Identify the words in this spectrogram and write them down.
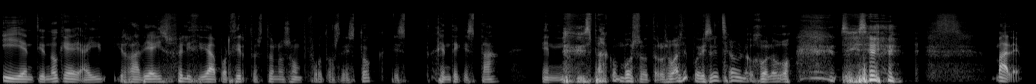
y entiendo que ahí irradiáis felicidad. Por cierto, esto no son fotos de stock, es gente que está, en, está con vosotros, ¿vale? Podéis echar un ojo luego. Vale,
